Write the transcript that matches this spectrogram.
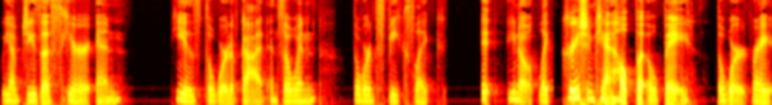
we have Jesus here, and he is the Word of God. And so when the Word speaks, like it, you know, like creation can't help but obey the Word, right?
